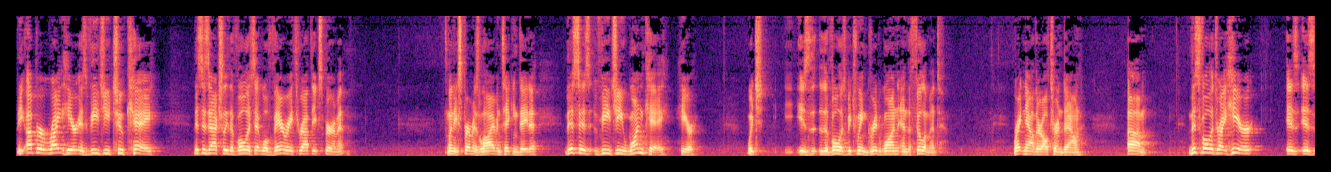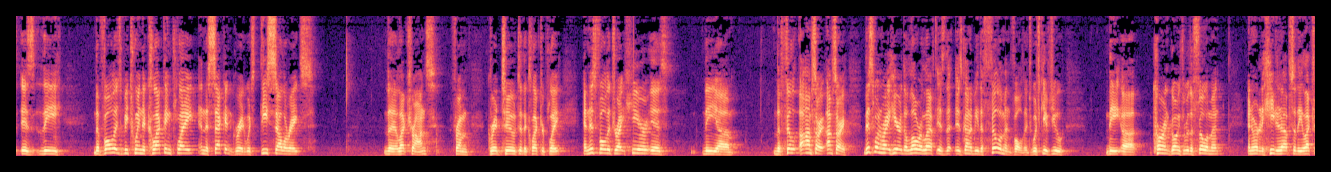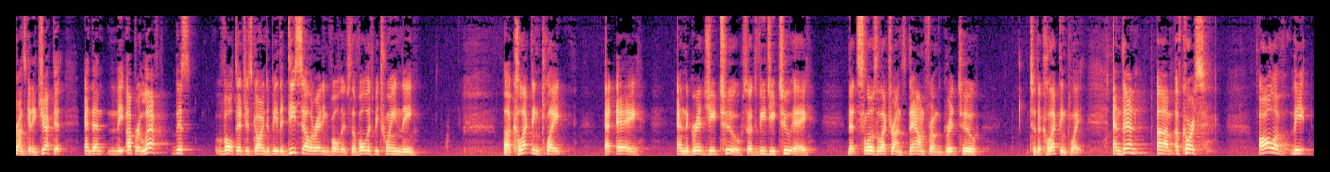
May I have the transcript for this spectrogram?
The upper right here is VG2K. This is actually the voltage that will vary throughout the experiment when the experiment is live and taking data. This is VG1K here, which is the voltage between grid 1 and the filament. Right now they're all turned down. Um, this voltage right here is, is, is the, the voltage between the collecting plate and the second grid, which decelerates the electrons from grid 2 to the collector plate. And this voltage right here is the, um, the fil uh, I'm sorry, I'm sorry. This one right here, the lower left, is, the, is going to be the filament voltage, which gives you the uh, current going through the filament in order to heat it up so the electrons get ejected. And then the upper left, this voltage is going to be the decelerating voltage, the voltage between the uh, collecting plate at A and the grid G2, so it's VG2A, that slows electrons down from grid 2 to the collecting plate. And then, um, of course, all of the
